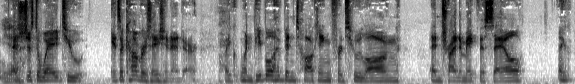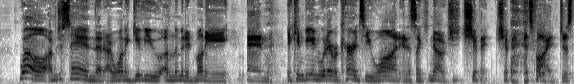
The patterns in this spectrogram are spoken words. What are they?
yeah, it's just a way to it's a conversation ender like when people have been talking for too long and trying to make the sale like well i'm just saying that i want to give you unlimited money and it can be in whatever currency you want and it's like no just ship it ship it it's fine just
